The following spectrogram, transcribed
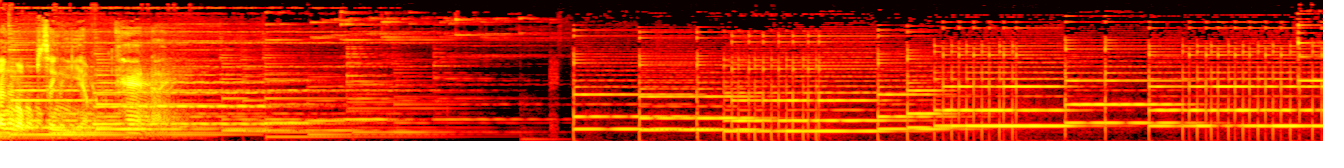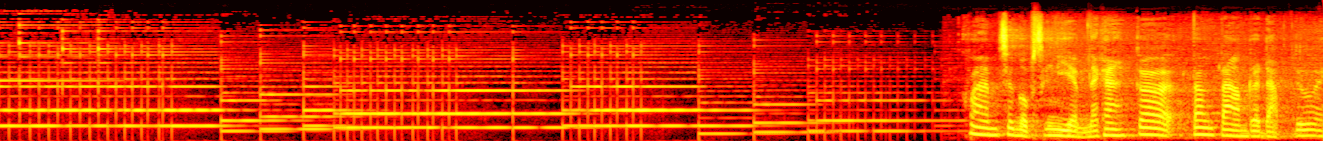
สงบเสงี่ยมแค่ไหน ความสงบเสงี่ยมนะคะ ก็ต้องตามระดับด้วย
